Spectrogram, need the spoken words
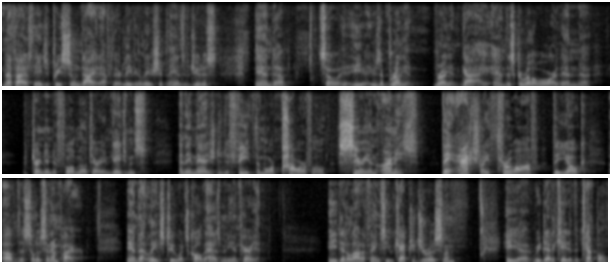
Matthias, the aged priest, soon died after their leaving the leadership in the hands of Judas. And uh, so he, he, was a brilliant, brilliant guy. And this guerrilla war then uh, turned into full military engagements, and they managed to defeat the more powerful Syrian armies. They actually threw off the yoke of the Seleucid Empire. And that leads to what's called the Hasmonean period. He did a lot of things. He captured Jerusalem, he uh, rededicated the temple.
